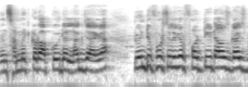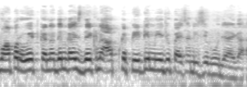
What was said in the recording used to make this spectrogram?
देन सबमिट करो, आपको वीडियो लग जाएगा। ट्वेंटी फोर से लेकर फोर्टी एट आवर्स गाइज़ वहाँ पर वेट करना। देन गाइज़ देखना आपका पेटीएम में ये जो पैसा रिसीव हो जाएगा।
